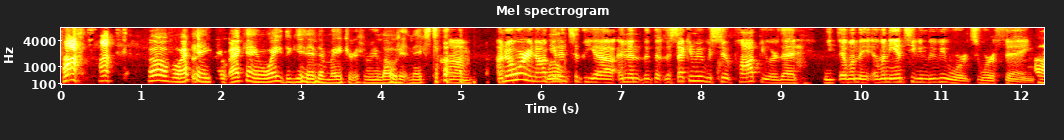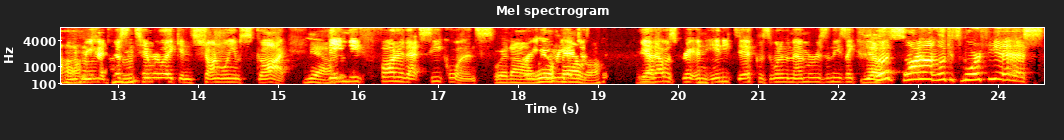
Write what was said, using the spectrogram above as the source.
oh boy, I can't I can't wait to get into Matrix Reloaded next time. um, oh, don't worry, and I'll Well- get into the uh, and then the, the, the second movie was so popular that that when the when the MTV Movie Awards were a thing, Uh-huh. where you had Justin Timberlake and Seann William Scott, Yeah, they made fun of that sequence. with uh, Right, Will where you had just- Ferrell. Yeah, that was great. And Andy Dick was one of the members, and he's like, Yeah. "Look, Zion, look, it's Morpheus."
